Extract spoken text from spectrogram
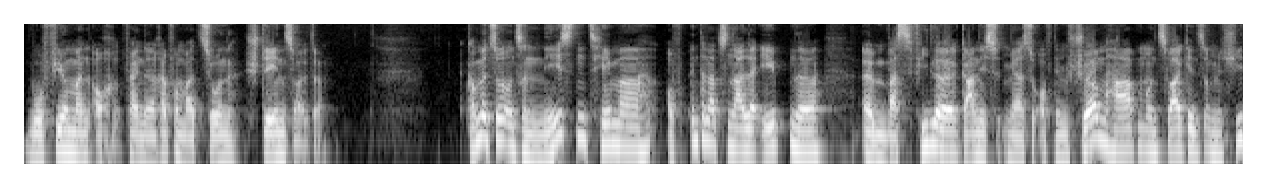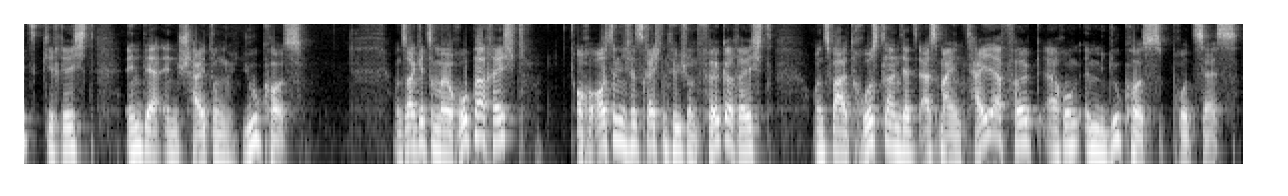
wofür man auch für eine Reformation stehen sollte. Kommen wir zu unserem nächsten Thema auf internationaler Ebene, ähm, was viele gar nicht mehr so auf dem Schirm haben. Und zwar geht es um ein Schiedsgericht in der Entscheidung JUKOS. Und zwar geht es um Europarecht, auch ausländisches Recht natürlich und Völkerrecht. Und zwar hat Russland jetzt erstmal einen Teilerfolg errungen im JUKOS-Prozess.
